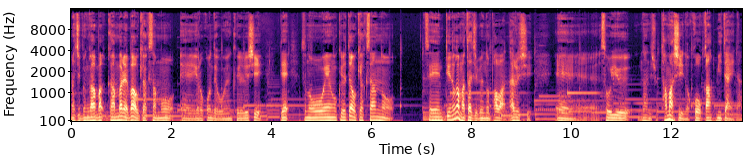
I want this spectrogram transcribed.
まあ、自分が頑張ればお客さんも、えー、喜んで応援くれるしでその応援をくれたお客さんの声援っていうのがまた自分のパワーになるし、えー、そういうなんでしょう魂の交換みたいな、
